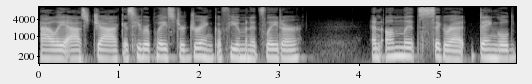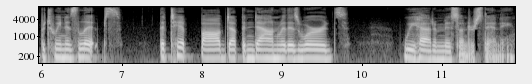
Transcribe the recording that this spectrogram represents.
Ally asked Jack as he replaced her drink a few minutes later. An unlit cigarette dangled between his lips. The tip bobbed up and down with his words. We had a misunderstanding.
